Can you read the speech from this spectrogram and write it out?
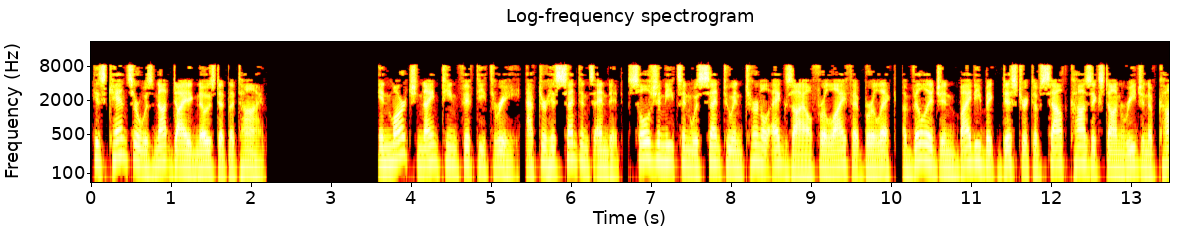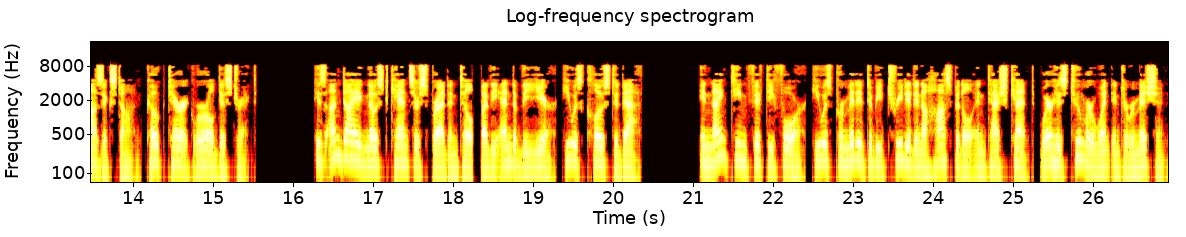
His cancer was not diagnosed at the time. In March 1953, after his sentence ended, Solzhenitsyn was sent to internal exile for life at Berlik, a village in Baidibek district of South Kazakhstan region of Kazakhstan Rural District. His undiagnosed cancer spread until, by the end of the year, he was close to death. In 1954, he was permitted to be treated in a hospital in Tashkent, where his tumor went into remission.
